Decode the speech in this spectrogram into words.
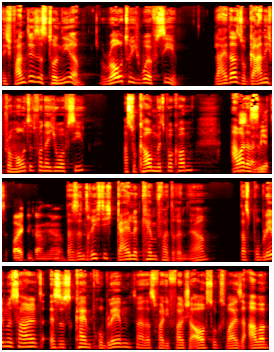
ich fand dieses Turnier Road to UFC leider so gar nicht promoted von der UFC. Hast du kaum mitbekommen. Aber das, sind, ja. da sind richtig geile Kämpfer drin, ja. Das Problem ist halt, es ist kein Problem, das war die falsche Ausdrucksweise, aber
